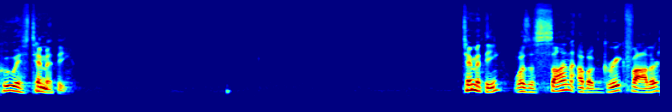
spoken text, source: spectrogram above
Who is Timothy? Timothy was a son of a Greek father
